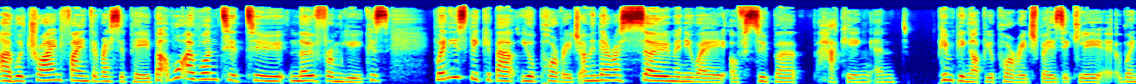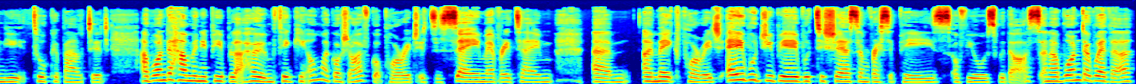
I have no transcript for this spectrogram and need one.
I will try and find the recipe. But what I wanted to know from you, because when you speak about your porridge, I mean, there are so many ways of super hacking and pimping up your porridge, basically, when you talk about it. I wonder how many people at home thinking, oh my gosh, I've got porridge. It's the same every time um, I make porridge. A, would you be able to share some recipes of yours with us? And I wonder whether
